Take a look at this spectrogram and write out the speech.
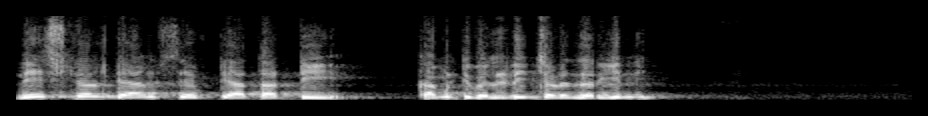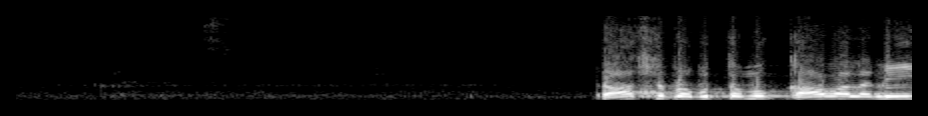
National Dam Safety Authority committee వెల్లడించడం జరిగింది. రాష్ట్ర ప్రభుత్వము కావాలని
